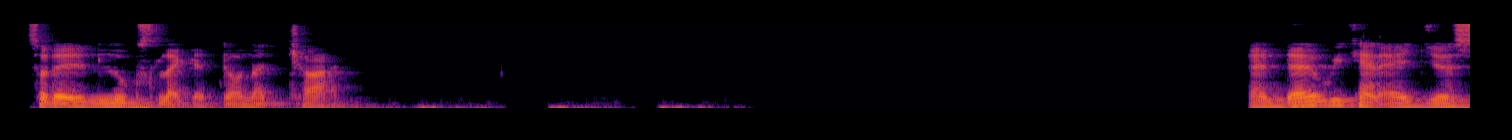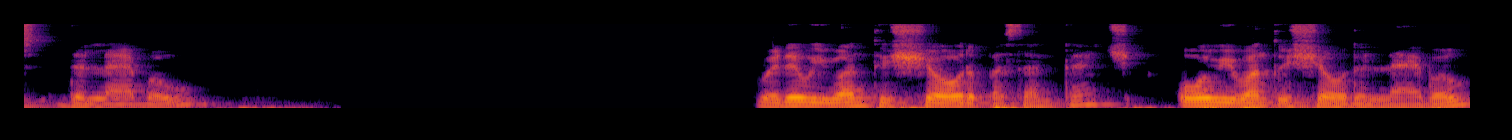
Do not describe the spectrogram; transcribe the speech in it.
so that it looks like a donut chart. And then we can adjust the label whether we want to show the percentage or we want to show the label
